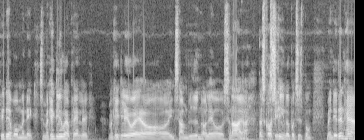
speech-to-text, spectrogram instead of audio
Det er der, hvor man ikke, så man kan ikke leve af at planlægge. Man kan ikke leve af at, at indsamle viden og lave scenarier. Ja, der skal også ske noget på et tidspunkt. Men det er den her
